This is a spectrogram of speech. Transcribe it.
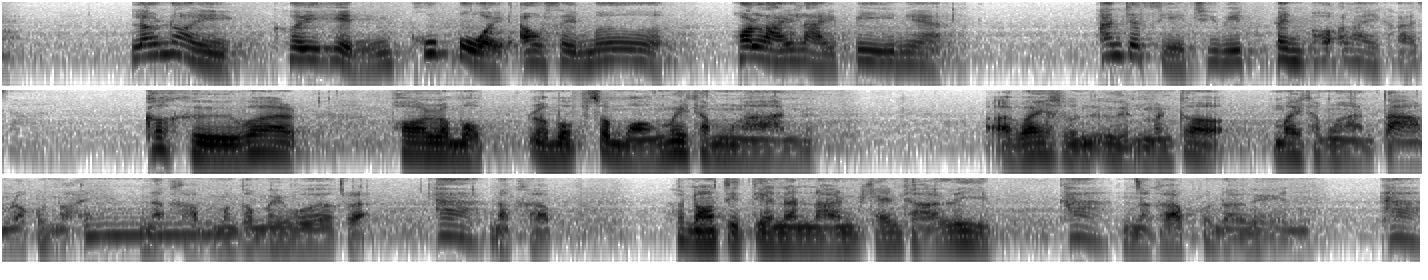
แล้วหน่อยเคยเห็นผู้ป่วยอัลไซเมอร์พอหลายหลายๆปีเนี่ยท่านจะเสียชีวิตเป็นเพราะอะไรคะอาจารย์ ก็คือว่าพอระบบระบบสมองไม่ทำงานอวัยวะส่วนอื่นมันก็ไม่ทำงานตามแล้วคุณหน่อยอืมนะครับ มันก็ไม่เวิร์กละค่ะนะครับถ้านอนติดเตียงนานๆ แขนขารีบค่ะ นะครับคุณหน่อยก็เห็นค่ะ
